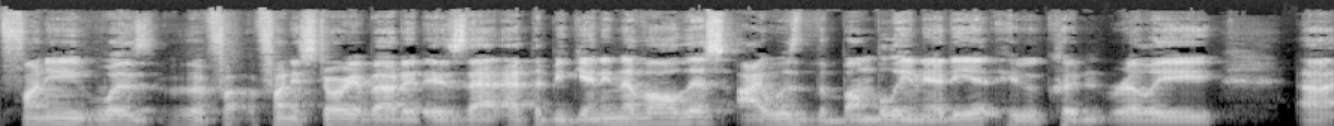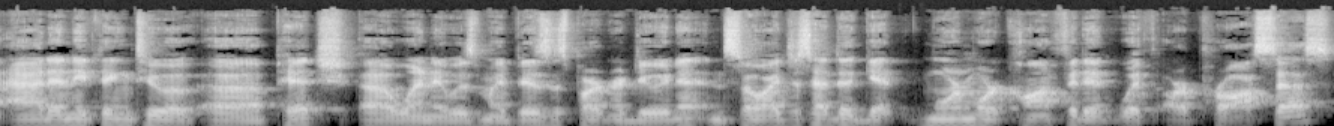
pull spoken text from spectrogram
funny was the f- funny story about it is that at the beginning of all this, I was the bumbling idiot who couldn't really uh, add anything to a, a pitch uh, when it was my business partner doing it, and so I just had to get more and more confident with our process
